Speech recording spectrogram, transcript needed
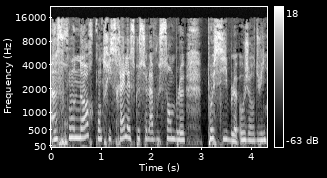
un front nord contre Israël. Est-ce que cela vous semble possible aujourd'hui?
